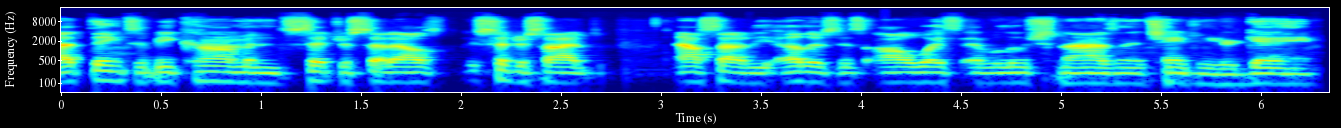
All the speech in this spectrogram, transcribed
I think to become and set yourself set out, set your outside of the others is always evolutionizing and changing your game.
